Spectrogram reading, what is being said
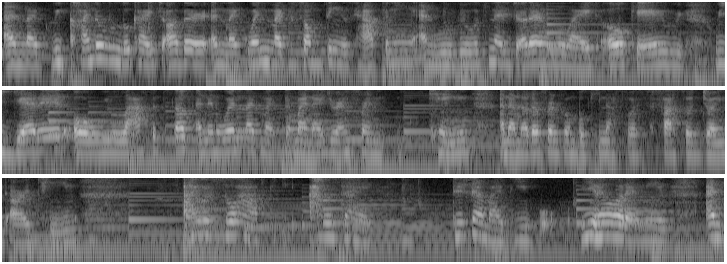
and like we kind of look at each other, and like when like something is happening, and we'll be looking at each other, and we're like, okay, we we get it, or we laugh at stuff, and then when like my my Nigerian friend came and another friend from Burkina Faso joined our team, I was so happy. I was like these are my people. You know what I mean? And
